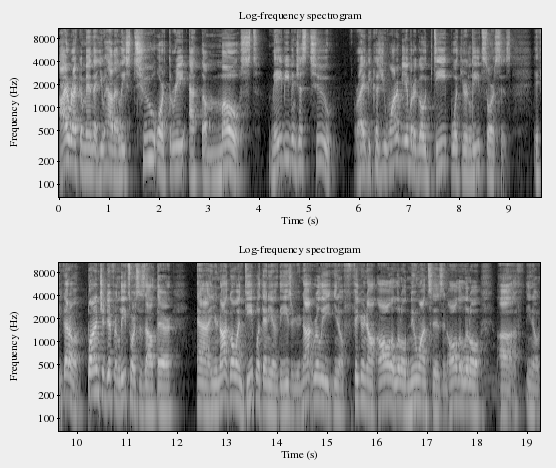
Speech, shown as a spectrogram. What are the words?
I recommend that you have at least two or three at the most, maybe even just two, right? Because you want to be able to go deep with your lead sources. If you got a bunch of different lead sources out there and you're not going deep with any of these, or you're not really, you know, figuring out all the little nuances and all the little uh, you know,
